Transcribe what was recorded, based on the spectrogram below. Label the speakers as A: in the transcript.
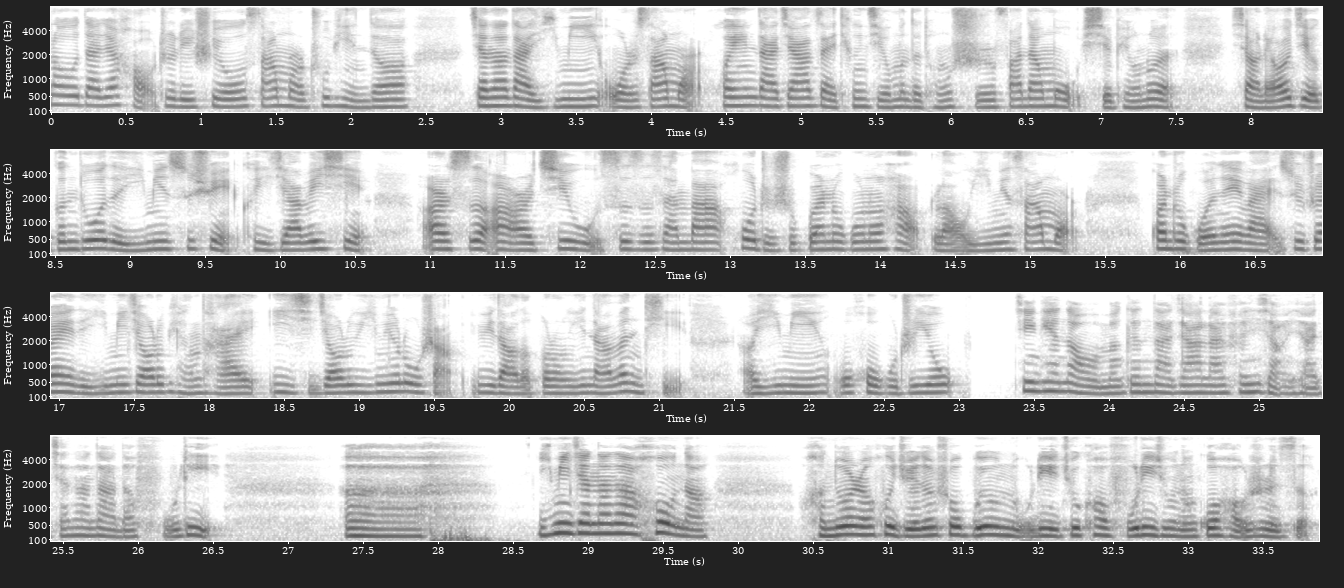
A: Hello，大家好，这里是由 Summer 出品的加拿大移民，我是 Summer，欢迎大家在听节目的同时发弹幕、写评论。想了解更多的移民资讯，可以加微信二四二二七五四四三八，或者是关注公众号“老移民 Summer”，关注国内外最专业的移民交流平台，一起交流移民路上遇到的各种疑难问题，让移民无后顾之忧。今天呢，我们跟大家来分享一下加拿大的福利，呃。移民加拿大后呢，很多人会觉得说不用努力，就靠福利就能过好日子。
